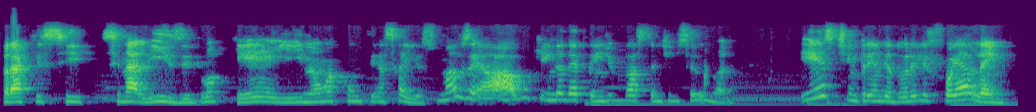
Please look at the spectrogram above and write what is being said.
para que se sinalize, bloqueie e não aconteça isso. Mas é algo que ainda depende bastante do ser humano. Este empreendedor ele foi além.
